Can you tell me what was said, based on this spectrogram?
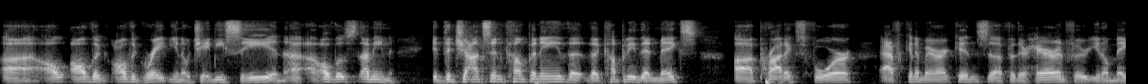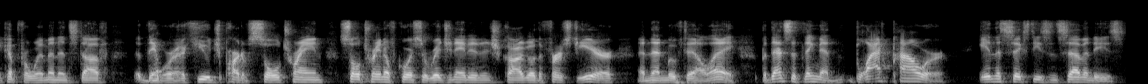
uh, all all the all the great you know JBC and uh, all those. I mean, the Johnson Company, the the company that makes uh, products for African Americans uh, for their hair and for you know makeup for women and stuff. They were a huge part of Soul Train. Soul Train, of course, originated in Chicago the first year and then moved to L.A. But that's the thing, man. Black Power in the 60s and 70s,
